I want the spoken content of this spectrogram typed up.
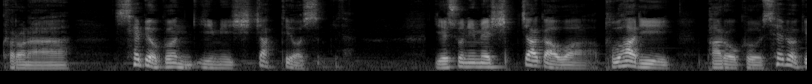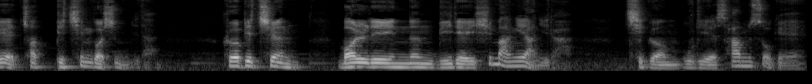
그러나 새벽은 이미 시작되었습니다. 예수님의 십자가와 부활이 바로 그 새벽의 첫 빛인 것입니다. 그 빛은 멀리 있는 미래의 희망이 아니라 지금 우리의 삶 속에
